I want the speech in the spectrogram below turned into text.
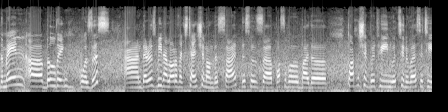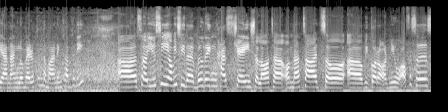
the main uh, building was this, and there has been a lot of extension on this side. This was uh, possible by the partnership between WITS University and Anglo American, the mining company. Uh, so you see, obviously, the building has changed a lot uh, on that side. So uh, we got our new offices,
